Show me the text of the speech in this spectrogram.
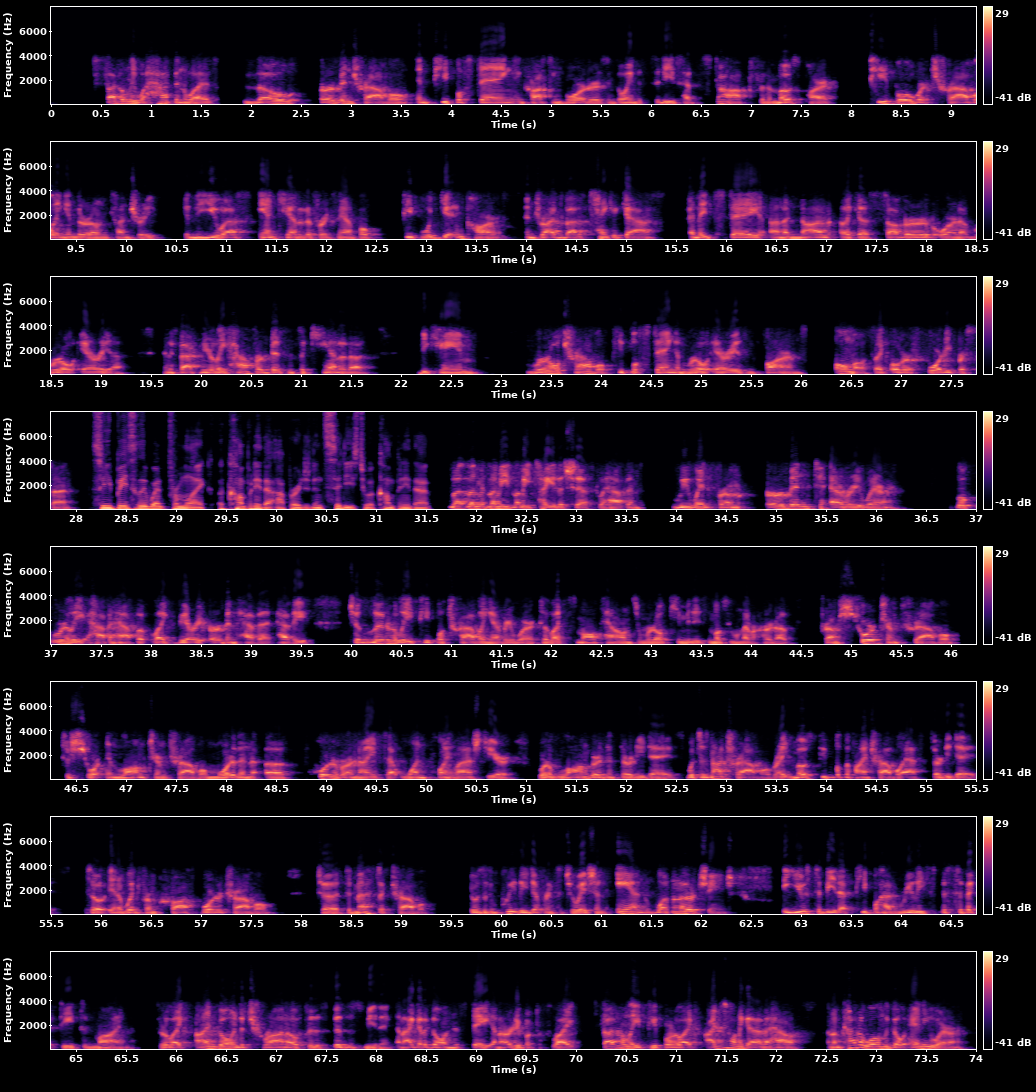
suddenly what happened was, though urban travel and people staying and crossing borders and going to cities had stopped for the most part, people were traveling in their own country in the US and Canada, for example, people would get in cars and drive about a tank of gas and they'd stay on a non like a suburb or in a rural area. And in fact, nearly half our business in Canada became rural travel, people staying in rural areas and farms. Almost like over 40%. So you basically went from like a company that operated in cities to a company that let, let, me, let me let me tell you the shift, what happened. We went from urban to everywhere. Look, really half and half, but like very urban heavy to literally people traveling everywhere to like small towns and rural communities that most people never heard of. From short term travel to short and long term travel, more than a quarter of our nights at one point last year were longer than 30 days, which is not travel, right? Most people define travel as 30 days. So it went from cross border travel to domestic travel. It was a completely different situation. And one other change. It used to be that people had really specific dates in mind. They're like, I'm going to Toronto for this business meeting and I got to go on this date and I already booked a flight. Suddenly people are like, I just want to get out of the house and I'm kind of willing to go anywhere.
